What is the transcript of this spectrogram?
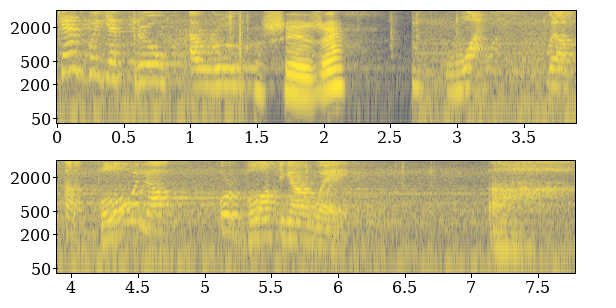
Can't we get through a room sure. once without stuff blowing up or blocking our way? Ugh.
